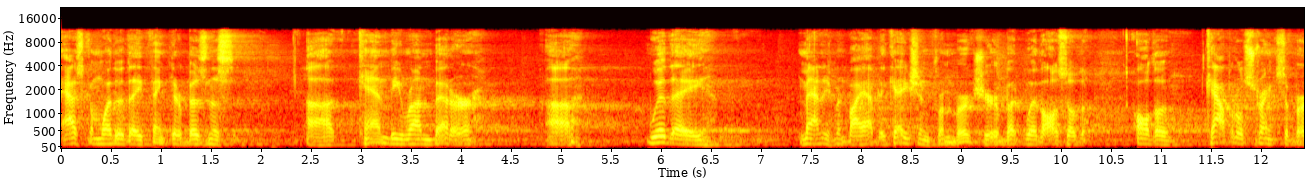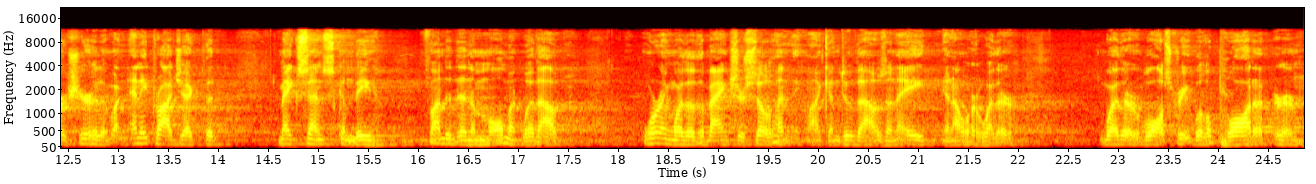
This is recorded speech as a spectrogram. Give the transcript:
ask them whether they think their business can be run better uh, with a management by abdication from Berkshire, but with also all the capital strengths of Berkshire, that when any project that makes sense can be funded in a moment without worrying whether the banks are still lending like in 2008, you know, or whether whether Wall Street will applaud it or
